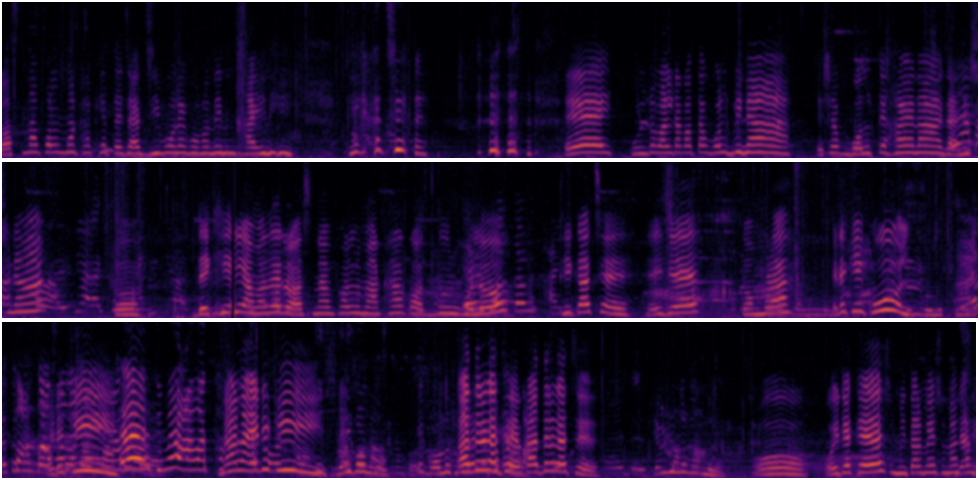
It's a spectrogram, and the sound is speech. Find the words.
রসনা ফল মাখা খেতে, যা জীবনে কোনোদিন খাইনি। ঠিক আছে? এই উল্টো পাল্টা কথা বলবি না। এসব বলতে হয় না, জানিস না? তো দেখি আমাদের রসনা ফল মাখা কদ্দূর হলো। ঠিক আছে এই যে তোমরা এটা কি কুল? এটা কি? না না এটা কি? কাদের কাছে কাদের কাছে ও ওইটাকে স্মিতার মেয়ে শোনাচ্ছি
